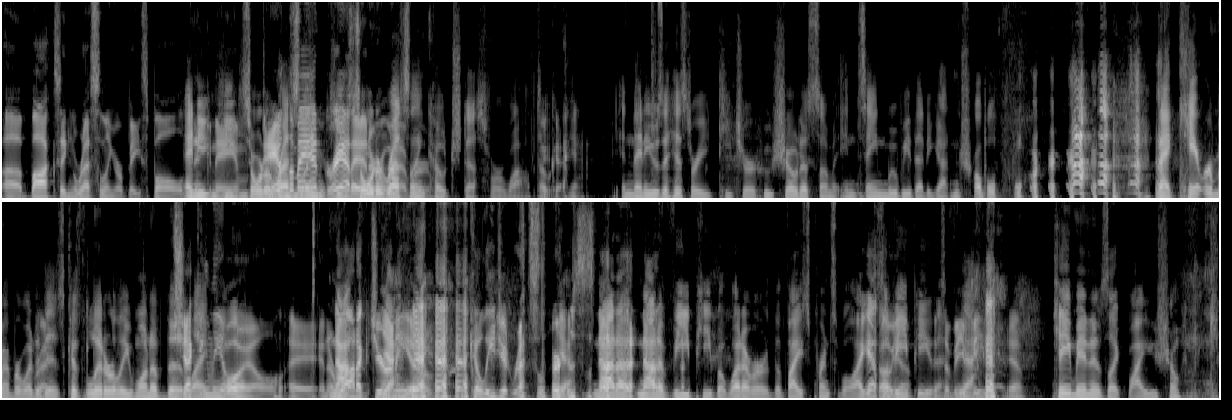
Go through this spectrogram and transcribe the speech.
uh, boxing, wrestling, or baseball And he, nickname. he sort of Damn the wrestling, man, he Granite, sort or of wrestling whatever. coached us for a while too. Okay. Yeah. And then he was a history teacher who showed us some insane movie that he got in trouble for. and I can't remember what Right. it is because literally one of the Checking like, the oil, a, an Not- erotic yeah. journey of collegiate yeah, wrestlers. not a not a VP, but whatever the vice principal. I guess Oh, a yeah. VP. Then. It's a Yeah. VP. Yeah. Came in and was like, "Why are you showing me?"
